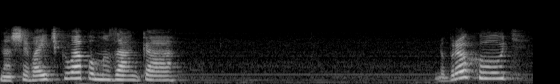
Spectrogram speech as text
Naše vajíčková pomazánka. Dobrou chuť.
